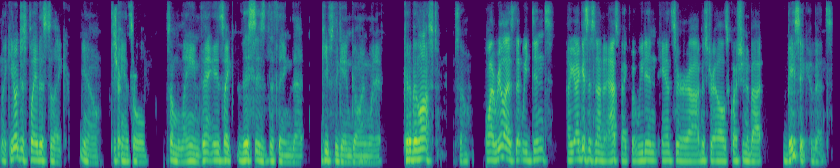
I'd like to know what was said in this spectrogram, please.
Like you don't just play this to like you know to Sure. cancel some lame thing. It's like this is the thing that keeps the game going when it could have been lost. So, well, I realized that we didn't. I, I guess it's not an aspect, but we didn't answer uh, Mr. L's question about basic events.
